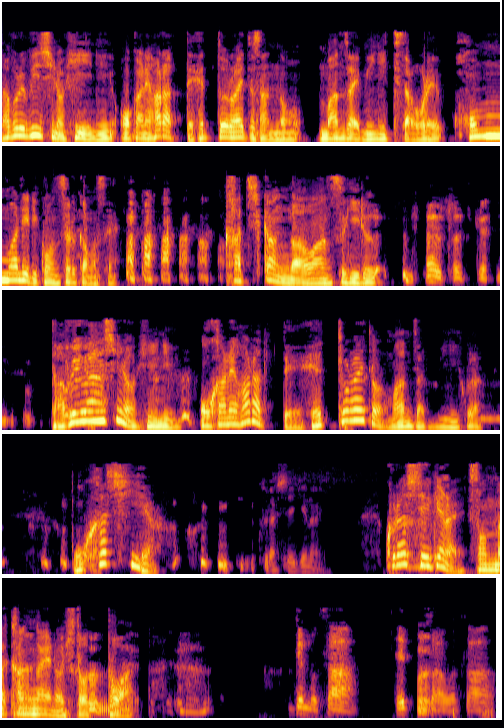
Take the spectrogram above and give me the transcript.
WBC の日にお金払ってヘッドライトさんの漫才見に行ってたら俺、ほんまに離婚するかもしれん。価値観が合わんすぎる。い。確かに。WBC の日にお金払ってヘッドライトの漫才見に行くなんて。おかしいやん。暮らしていけない。暮らしていけない。そんな考えの人とは。でもさ、ヘッドさんはさ、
